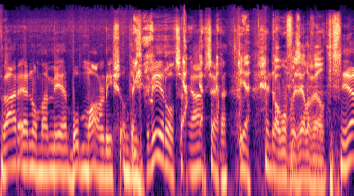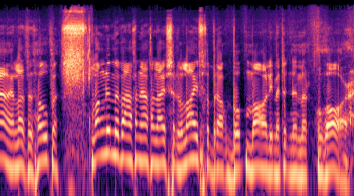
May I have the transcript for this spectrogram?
waren er nog maar meer Bob Marley's om deze wereld, zou je Ja, zeggen. Ja, En dat- komen vanzelf wel. Ja, laten we het hopen. Lang nummer waar we naar gaan luisteren. Live gebracht Bob Marley met het nummer War.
